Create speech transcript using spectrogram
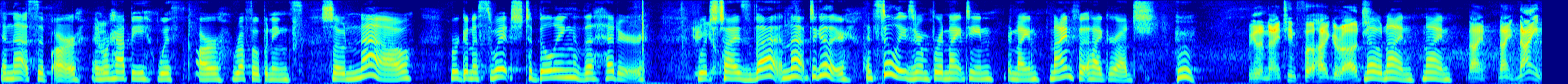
and that sip are. And we're happy with our rough openings. So now we're gonna switch to building the header, which ties that and that together and still leaves room for a 19 or 9 9 foot high garage. Hmm. We got a 19 foot high garage? No, 9, 9. Nine, nine, nine!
